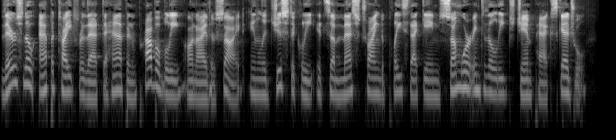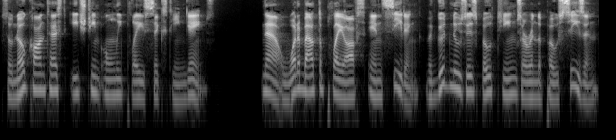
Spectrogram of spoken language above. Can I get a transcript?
There's no appetite for that to happen, probably on either side, and logistically, it's a mess trying to place that game somewhere into the league's jam packed schedule. So, no contest, each team only plays 16 games. Now, what about the playoffs and seeding? The good news is both teams are in the postseason.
